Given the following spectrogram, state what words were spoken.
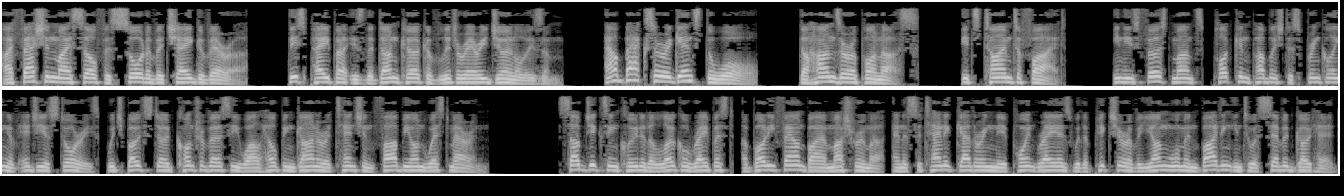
I fashion myself as sort of a Che Guevara. This paper is the Dunkirk of literary journalism. Our backs are against the wall. The Huns are upon us. It's time to fight. In his first months, Plotkin published a sprinkling of edgier stories, which both stirred controversy while helping garner attention far beyond West Marin. Subjects included a local rapist, a body found by a mushroomer, and a satanic gathering near Point Reyes with a picture of a young woman biting into a severed goat head.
